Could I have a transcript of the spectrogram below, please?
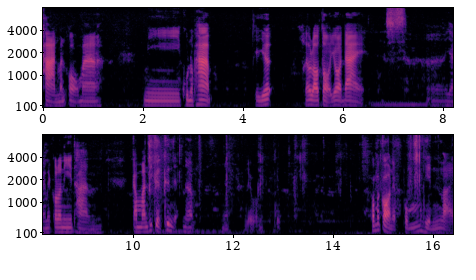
ฐานมันออกมา มีคุณภาพเยอะๆแล้วเราต่อยอดได้ อย่างในกรณีฐานกำมันที่เกิดขึ้นเนี่ยนะครับเดี๋ยวผมเดี๋ยวเพราะเมื่อก่อนเนี่ยผมเห็นหลาย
